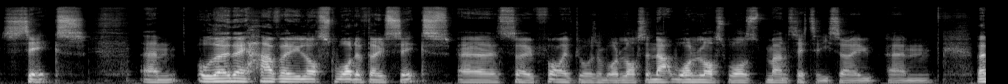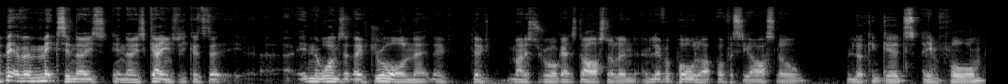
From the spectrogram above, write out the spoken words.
six. Um, although they have only lost one of those six, uh, so five draws and one loss, and that one loss was Man City. So, um, but a bit of a mix in those in those games because the, uh, in the ones that they've drawn, they've they've managed to draw against Arsenal and, and Liverpool. Obviously, Arsenal looking good in form,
